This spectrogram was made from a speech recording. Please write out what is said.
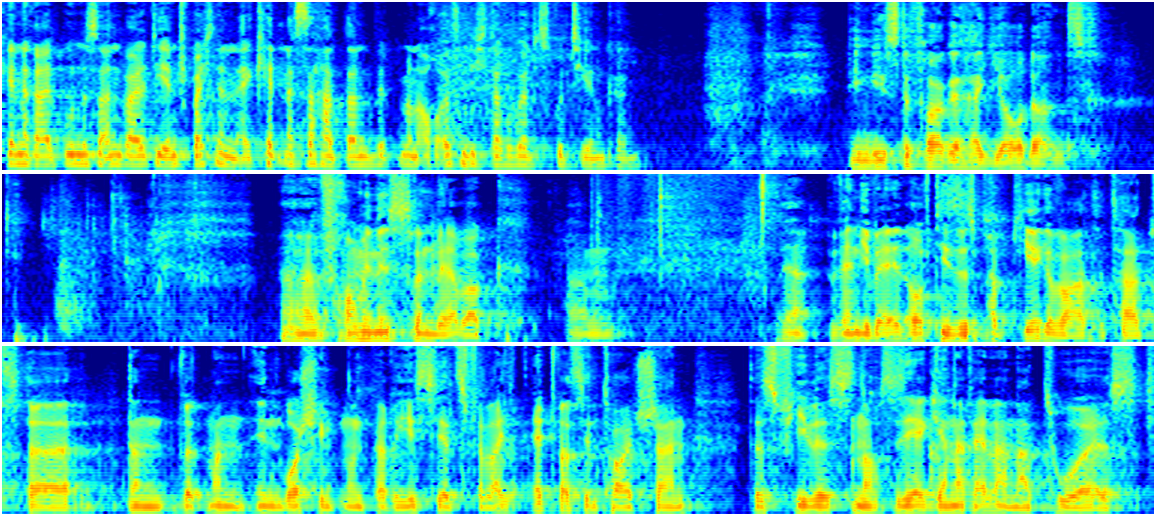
Generalbundesanwalt die entsprechenden Erkenntnisse hat, dann wird man auch öffentlich darüber diskutieren können. Die nächste Frage, Herr Jordans. Äh, Frau Ministerin Baerbock, ähm, ja, wenn die Welt auf dieses Papier gewartet hat, äh, dann wird man in Washington und Paris jetzt vielleicht etwas enttäuscht sein, dass vieles noch sehr genereller Natur ist.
